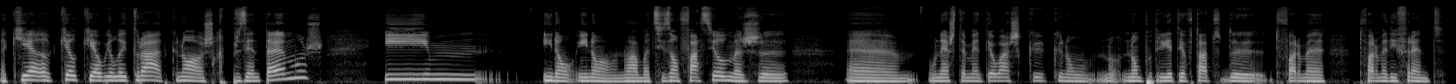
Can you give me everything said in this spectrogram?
aquele, aquele que é o eleitorado que nós representamos e, e, não, e não, não é uma decisão fácil, mas uh, uh, honestamente eu acho que, que não, não, não poderia ter votado de, de, forma, de forma diferente.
